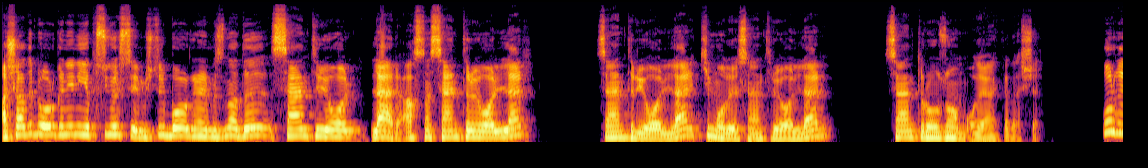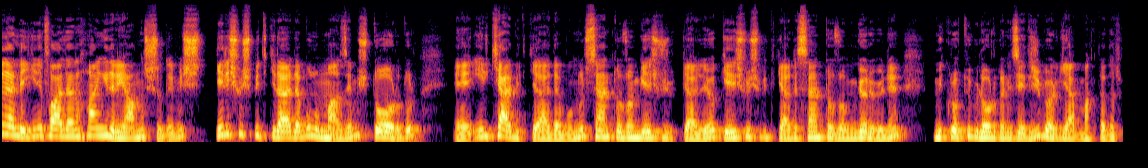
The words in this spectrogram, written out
Aşağıda bir organelin yapısı gösterilmiştir. Bu organelimizin adı sentrioller. Aslında sentrioller sentrioller kim oluyor sentrioller? Sentrozom oluyor arkadaşlar. Organelle ilgili ifadelerin hangileri yanlıştır demiş. Gelişmiş bitkilerde bulunmaz demiş. Doğrudur. E, ilkel bitkilerde bulunur. Sentozom gelişmiş bitkilerde yok. Gelişmiş bitkilerde sentozomun görevini mikrotübül organize edici bölge yapmaktadır.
